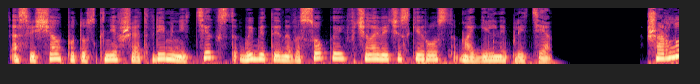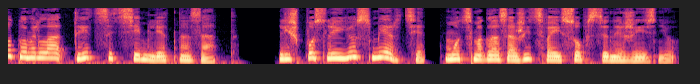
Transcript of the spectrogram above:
освещал потускневший от времени текст, выбитый на высокой, в человеческий рост, могильной плите. Шарлотта умерла 37 лет назад. Лишь после ее смерти Мот смогла зажить своей собственной жизнью.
